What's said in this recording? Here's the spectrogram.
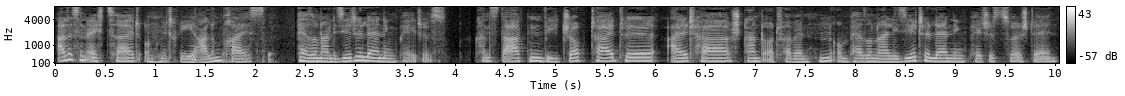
Alles in Echtzeit und mit realem Preis. Personalisierte Landingpages. Du kannst Daten wie Jobtitel, Alter, Standort verwenden, um personalisierte Landingpages zu erstellen.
